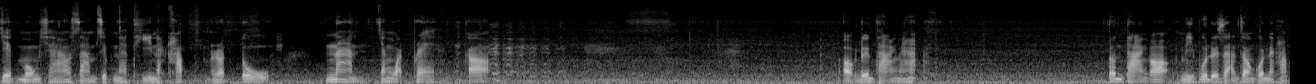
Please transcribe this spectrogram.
เจ็ดโมงเช้าสามสิบนาทีนะครับ รถตู้น่านจังหวัดแพร่ก็ ออกเดินทางนะฮะ ต้นทางก็มีผู้โดยสารสองคนนะครับ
